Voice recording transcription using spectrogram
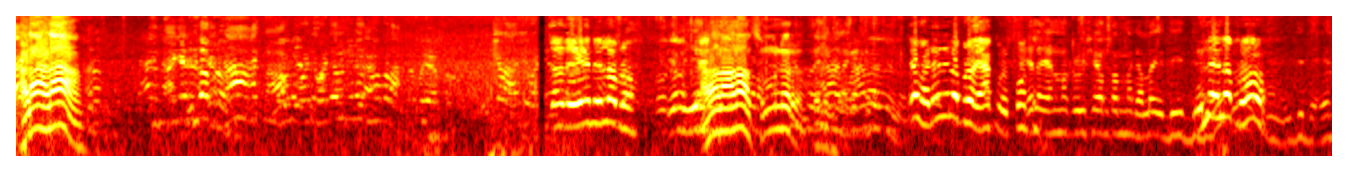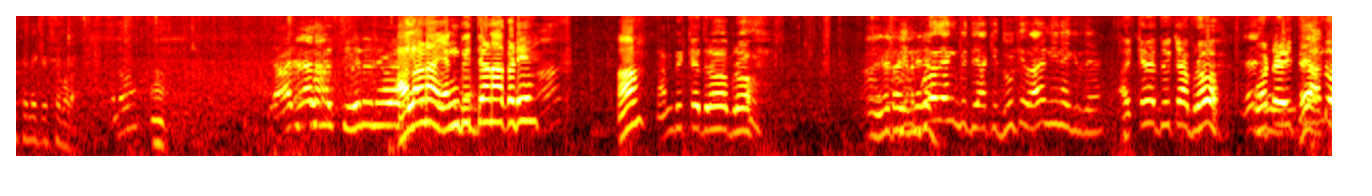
ಅಣ್ಣ ಅಣ್ಣ ಏನಿಲ್ಲ ಬ್ರೋ. ಅಣ್ಣ ಅಣ್ಣ ಸುಮ್ಮನೆ ಏ ಹೊಡೆದಿಲ್ಲ ಬ್ರೋ ಯಾಕೆ ಫೋನ್ ಎಲ್ಲ ಹೆಣ್ಮಕ್ಳ ವಿಷಯ ಅಂತ ಅಂದ್ಮೇಲೆ ಎಲ್ಲ ಇದ್ದು ಇದ್ದು ಇಲ್ಲ ಇಲ್ಲ ಬ್ರೋ. ಇದ್ದಿದ್ದೆ. ಏನ್ ತಲೆ ಕೆಡ್ಸ್ಕೊಬೇಡ ಬೇಡ. ಅಲ್ಲ ಅಣ್ಣ ಹೆಂಗ್ ಬಿದ್ದೆ ಅಣ್ಣ ಆ ಕಡೆ? ಹಾ ನಂಬಿಕೆ ಇದ್ರು ಬ್ರೋ. ಹೆಂಗ್ ಬಿದ್ದೆ? ಯಾಕೆ ದೂಕಿದ್ರ? ನೀನ್ ಹೇಗಿದ್ದೆ? ಅಕ್ಕಿನ ದೂಕ್ಯ ಬ್ರೋ. ಫೋಟೋ ಐತಿ ಒಂದು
